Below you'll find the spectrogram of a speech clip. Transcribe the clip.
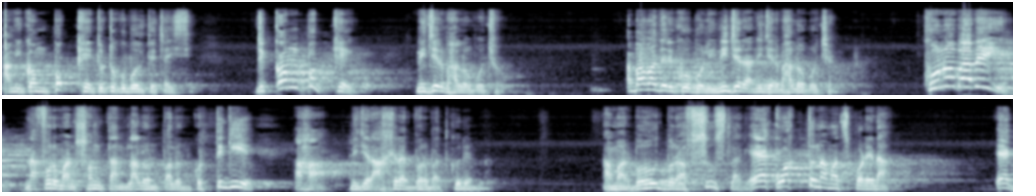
আমি কমপক্ষে এতটুকু বলতে চাইছি যে কমপক্ষে নিজের ভালো বোঝো। বাবাদেরকেও বলি, নিজেরা নিজের ভালো বোঝেন। কোনোভাবেই নাফরমান সন্তান লালন পালন করতে গিয়ে, আহা, নিজের আখেরাত বরবাদ করেন না। আমার বহুত বড় আফসুস লাগে, এক ওয়াক্ত নামাজ পড়ে না। এক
